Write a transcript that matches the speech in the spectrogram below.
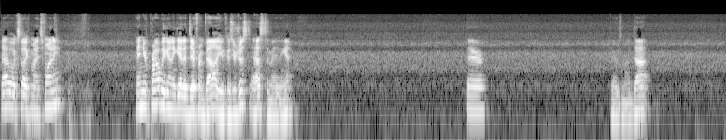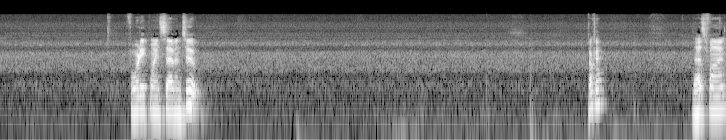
That looks like my 20. And you're probably going to get a different value because you're just estimating it. There. There's my dot. 40.72. Okay. That's fine.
